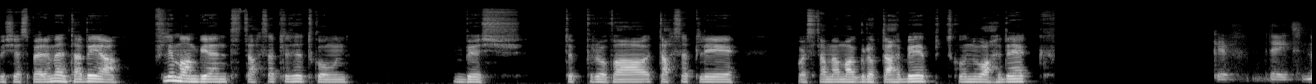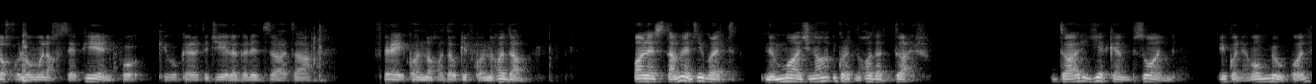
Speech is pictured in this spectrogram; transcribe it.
biex jesperimenta biha f'lim ambjent taħseb li tkun biex tipprova taħseb li forsi tagħmel ma' grupp ta' ħbieb tkun waħdek kif bdejt noħlom u naħseb jien fuq kieku kellha tiġi legalizzata fej kon noħodha u kif kon noħodha. Onestament, jien qed nimmaġina jien qed noħodha d-dar. Dar jekk hemm bżonn jkun hemm ommi wkoll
